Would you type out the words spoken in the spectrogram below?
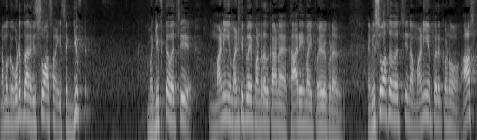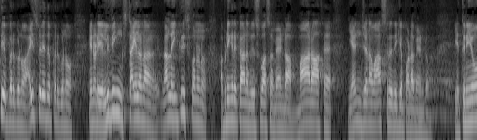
நமக்கு கொடுத்தான விசுவாசம் இட்ஸ் எ கிஃப்ட் நம்ம கிஃப்டை வச்சு மணியை மல்டிப்ளை பண்ணுறதுக்கான காரியமாய் போயிடக்கூடாது. என் விசுவாசம் வச்சு நான் மணியை பெருக்கணும் ஆஸ்தியை பெருக்கணும் ஐஸ்வர்யத்தை பெருக்கணும் என்னுடைய லிவிங் ஸ்டைலை நான் நல்லா இன்க்ரீஸ் பண்ணணும் அப்படிங்கிறதுக்கான விசுவாசம் வேண்டாம். மாறாக என் ஜனம் ஆசீர்வதிக்கப்பட வேண்டும். எத்தனையோ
